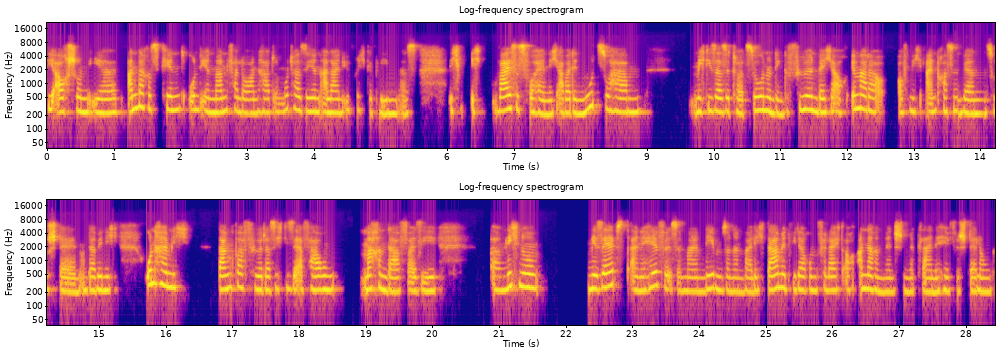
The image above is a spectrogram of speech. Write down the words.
die auch schon ihr anderes Kind und ihren Mann verloren hat und Mutterseelen allein übrig geblieben ist. Ich, ich weiß es vorher nicht, aber den Mut zu haben, mich dieser Situation und den Gefühlen, welche auch immer da auf mich einprasseln werden, zu stellen. Und da bin ich unheimlich dankbar für, dass ich diese Erfahrung machen darf, weil sie ähm, nicht nur mir selbst eine Hilfe ist in meinem Leben, sondern weil ich damit wiederum vielleicht auch anderen Menschen eine kleine Hilfestellung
